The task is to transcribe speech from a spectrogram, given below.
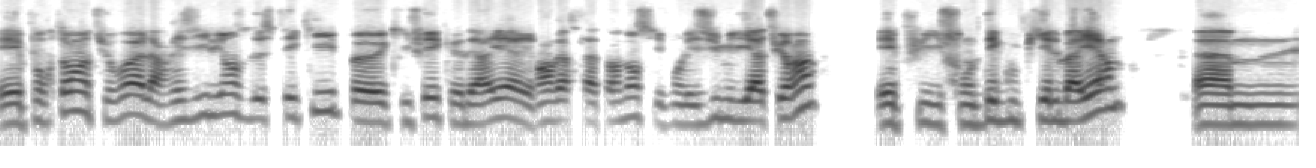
Et pourtant, tu vois, la résilience de cette équipe qui fait que derrière, ils renversent la tendance, ils vont les humilier à Turin et puis ils font dégoupiller le Bayern. Euh,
